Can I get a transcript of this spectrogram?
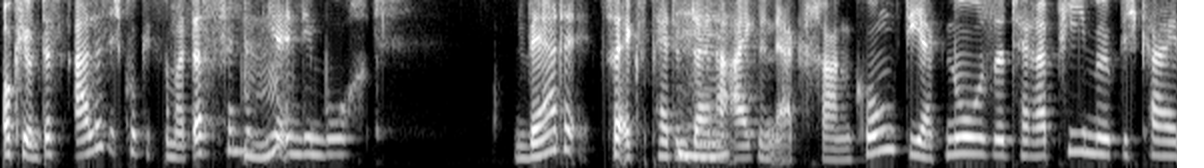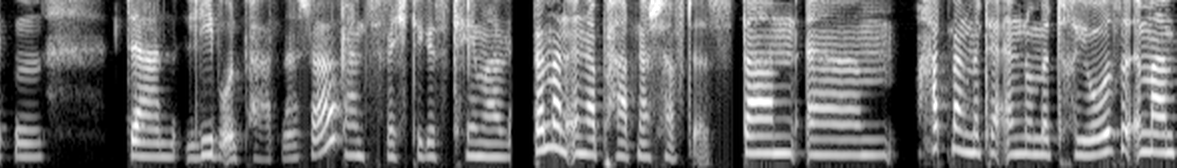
Okay, und das alles, ich gucke jetzt nochmal, das findet Mhm. ihr in dem Buch Werde zur Expertin Mhm. deiner eigenen Erkrankung, Diagnose, Therapiemöglichkeiten, dann Liebe und Partnerschaft. Ganz wichtiges Thema. Wenn man in einer Partnerschaft ist, dann ähm, hat man mit der Endometriose immer ein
